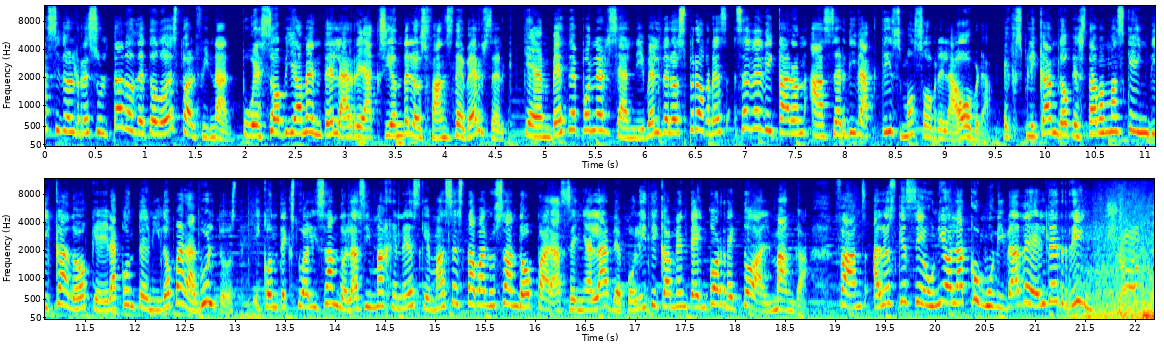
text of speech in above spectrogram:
ha sido el resultado de todo esto al final? Pues obviamente la reacción de los fans de Berserk, que en vez de ponerse al nivel de los progres, se dedicaron a hacer didactismo sobre la obra, explicando que estaba más que indicado que era contenido para adultos y contextualizando las imágenes que más estaban usando para señalar de políticamente incorrecto al manga, fans a los que se unió la comunidad de Elden Ring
